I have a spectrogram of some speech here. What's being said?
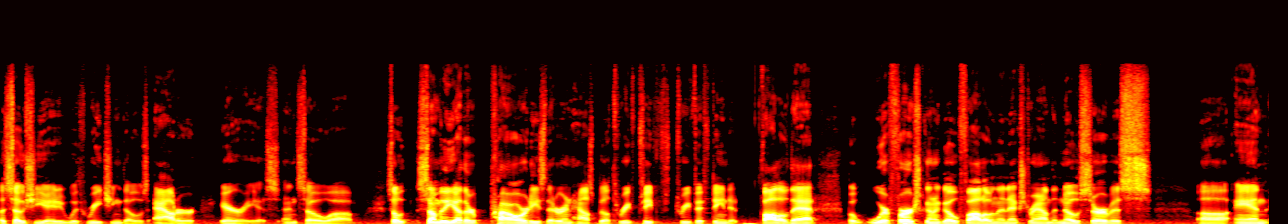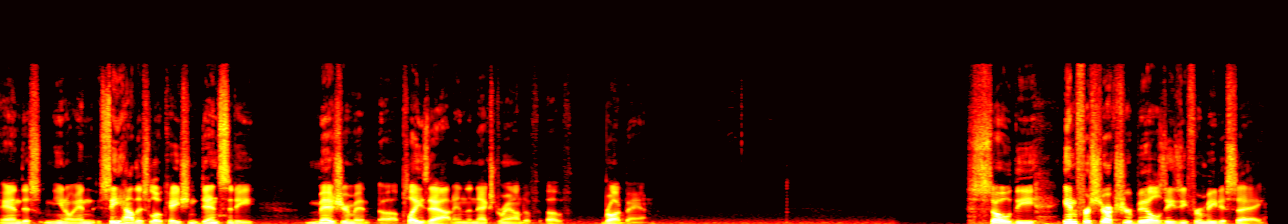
associated with reaching those outer areas. And so, uh, so some of the other priorities that are in House Bill 3, 315 that follow that, but we're first going to go follow in the next round the no service uh, and and this you know and see how this location density measurement uh, plays out in the next round of, of broadband. So the infrastructure bill is easy for me to say.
